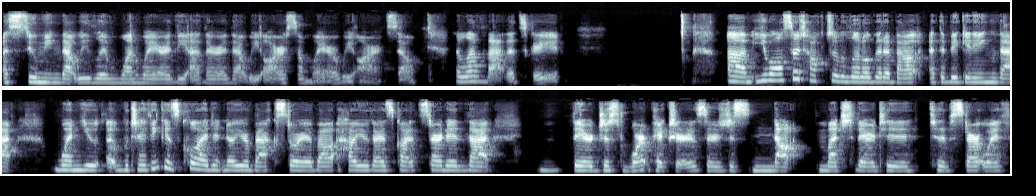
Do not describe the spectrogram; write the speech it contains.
assuming that we live one way or the other that we are somewhere or we aren't. So i love that. That's great. Um, you also talked a little bit about at the beginning that when you, uh, which I think is cool, I didn't know your backstory about how you guys got started, that there just weren't pictures. There's just not much there to to start with.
